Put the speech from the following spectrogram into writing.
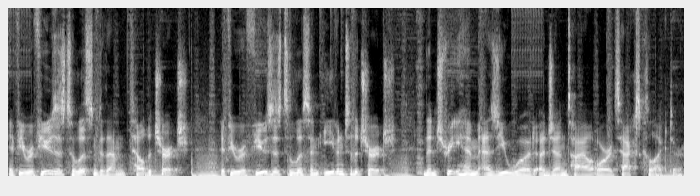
If he refuses to listen to them, tell the church. If he refuses to listen even to the church, then treat him as you would a Gentile or a tax collector.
